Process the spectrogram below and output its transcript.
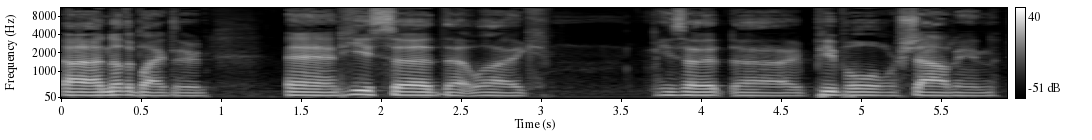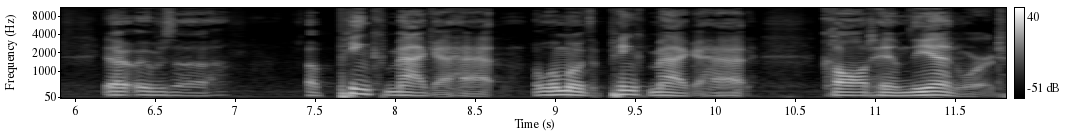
Uh, another black dude, and he said that like he said it. Uh, people were shouting. It was a a pink MAGA hat. A woman with a pink MAGA hat called him the N word,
